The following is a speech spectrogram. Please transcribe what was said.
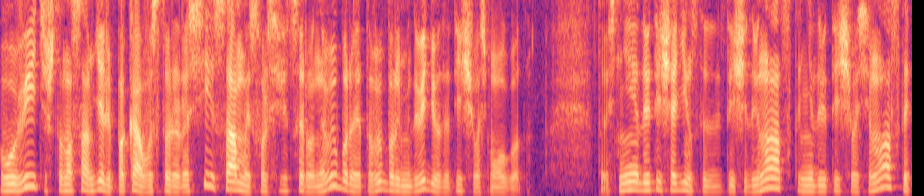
вы увидите, что на самом деле пока в истории России самые сфальсифицированные выборы – это выборы Медведева 2008 года. То есть не 2011-2012, не 2018.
